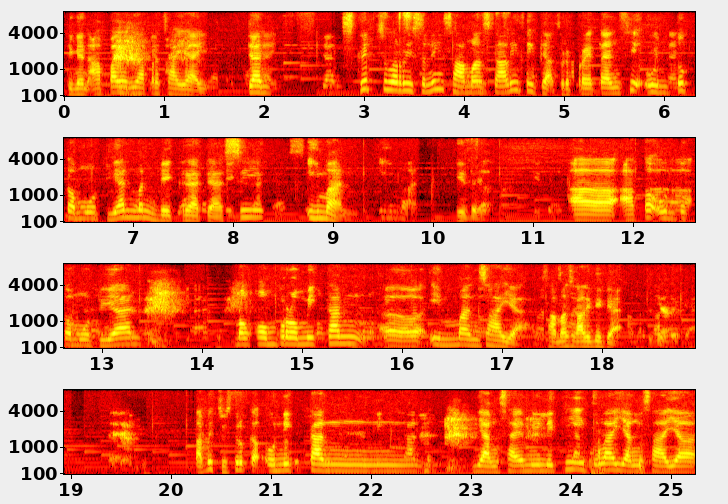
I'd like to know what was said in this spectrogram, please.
dengan apa yang dia percayai. Dan scriptural reasoning sama sekali tidak berpretensi untuk kemudian mendegradasi iman, gitu, uh, atau untuk kemudian mengkompromikan uh, iman saya, sama sekali tidak. Gitu. Tapi justru keunikan yang saya miliki itulah yang saya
